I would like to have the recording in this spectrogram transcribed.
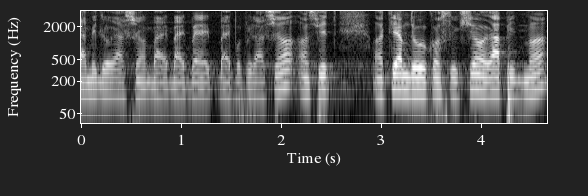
amélioration par la population. Ensuite, en termes de reconstruction, rapidement,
